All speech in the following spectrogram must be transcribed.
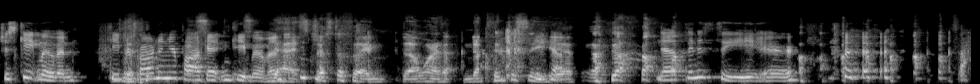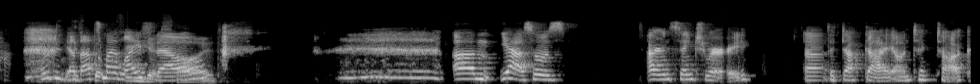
just keep moving keep your phone in your pocket and keep moving Yeah, it's just a thing. Don't worry. Nothing to see Yeah. here. Nothing to see here. So how- how did Yeah, that's my life now. um, yeah, so it was Iron Sanctuary, uh, the duck guy on TikTok.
